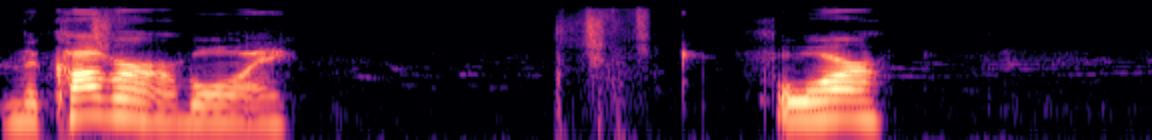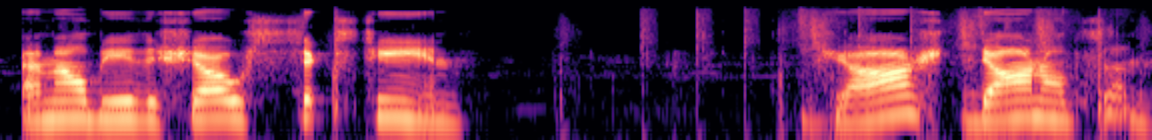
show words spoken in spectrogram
the cover boy for MLB The Show 16. Josh Donaldson.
